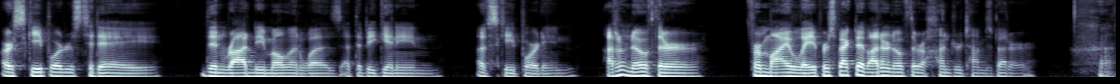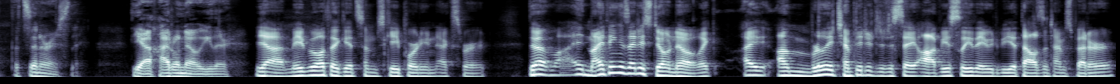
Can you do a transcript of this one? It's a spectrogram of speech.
are skateboarders today than Rodney Mullen was at the beginning of skateboarding? I don't know if they're from my lay perspective, I don't know if they're a hundred times better. Huh, that's interesting. Yeah, I don't know either. Yeah, maybe we'll have to get some skateboarding expert. The, my, my thing is, I just don't know. Like, I I'm really tempted to just say obviously they would be a thousand times better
